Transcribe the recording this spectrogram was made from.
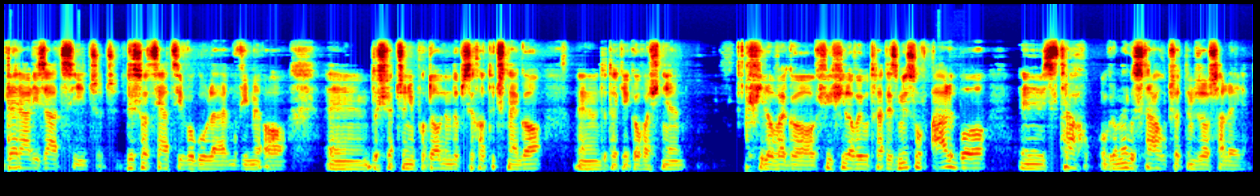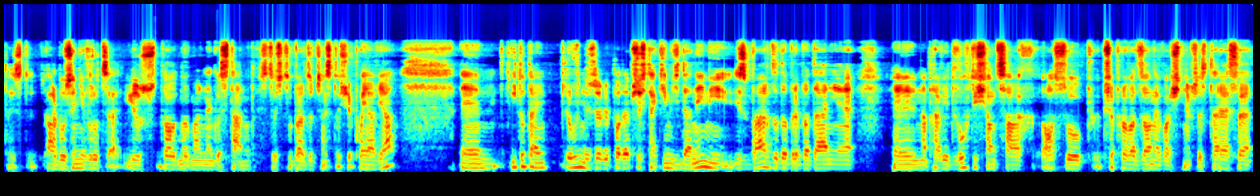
derealizacji czy, czy dysocjacji w ogóle, mówimy o doświadczeniu podobnym do psychotycznego, y, do takiego właśnie chwilowego, chwilowej utraty zmysłów albo Y, strachu, ogromnego strachu przed tym, że oszaleję. To jest, albo że nie wrócę już do normalnego stanu. To jest coś, co bardzo często się pojawia. I tutaj również, żeby podeprzeć takimi danymi, jest bardzo dobre badanie y, na prawie dwóch tysiącach osób przeprowadzone właśnie przez Teresę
